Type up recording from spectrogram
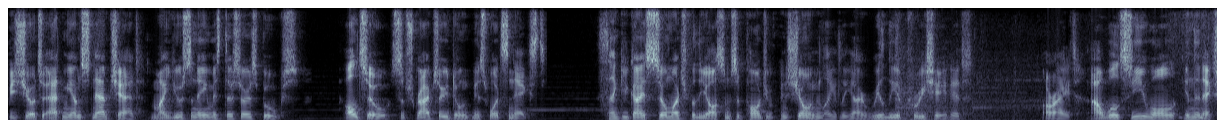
Be sure to add me on Snapchat, my username is TheSirSpooks. Also, subscribe so you don't miss what's next. Thank you guys so much for the awesome support you've been showing lately, I really appreciate it. Alright, I will see you all in the next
